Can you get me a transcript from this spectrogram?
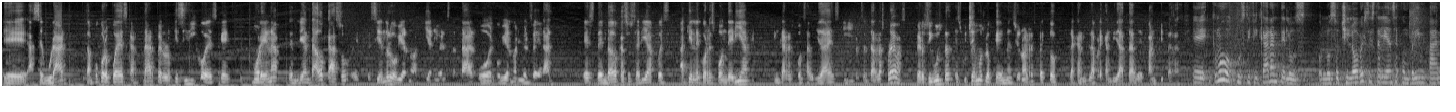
eh, asegurar, tampoco lo puede descartar, pero lo que sí dijo es que Morena tendrían dado caso, este, siendo el gobierno aquí a nivel estatal o el gobierno a nivel federal, este, en dado caso sería pues a quien le correspondería fincar responsabilidades y presentar las pruebas. Pero si gustas, escuchemos lo que mencionó al respecto la, la precandidata de PAN y eh, ¿Cómo justificar ante los, los Xochilovers esta alianza con PRIM-PAN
